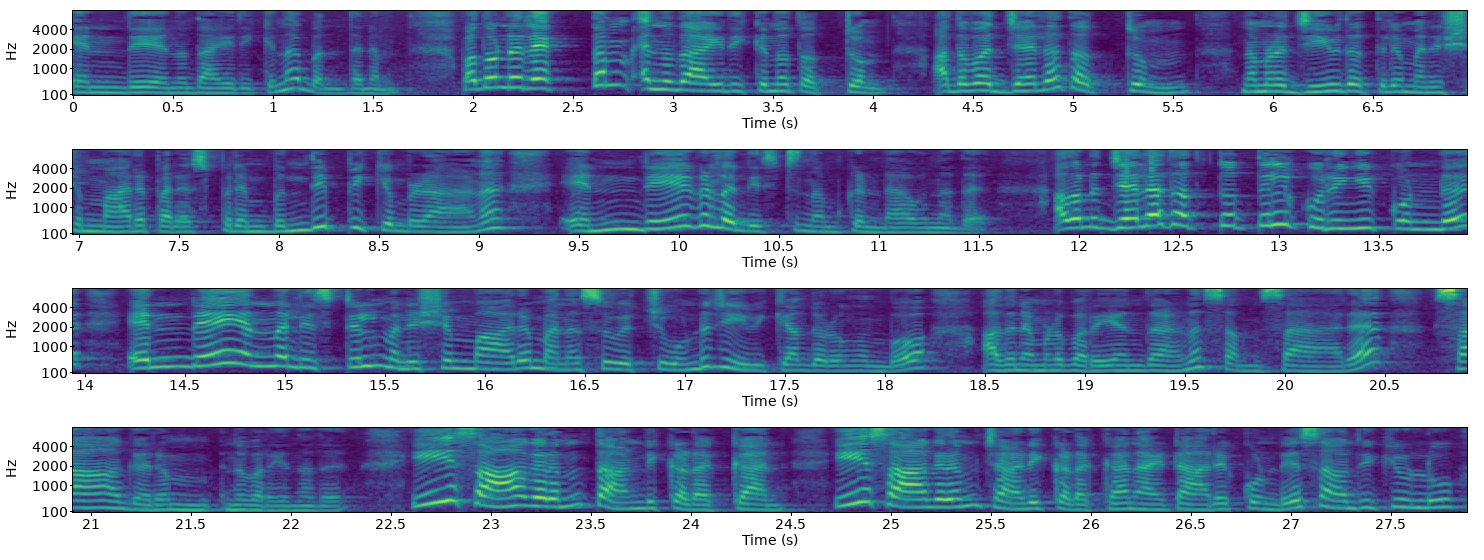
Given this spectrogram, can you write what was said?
എന്റെ എന്നതായിരിക്കുന്ന ബന്ധനം. അപ്പോൾ അതുകൊണ്ട് രക്തം എന്നതായിരിക്കുന്ന തത്വം അഥവാ ജലതത്വം നമ്മുടെ ജീവിതത്തിൽ മനുഷ്യന്മാരെ പരസ്പരം ബന്ധിപ്പിക്കുമ്പോഴാണ് എന്റെകളുടെ ലിസ്റ്റ് നമുക്ക് ഉണ്ടാവുന്നത് അതുകൊണ്ട് ജലതത്വത്തിൽ കുരുങ്ങിക്കൊണ്ട് എന്റെ എന്ന ലിസ്റ്റിൽ മനുഷ്യന്മാർ മനസ്സ് വെച്ചുകൊണ്ട് ജീവിക്കാൻ തുടങ്ങുമ്പോൾ അത് നമ്മൾ പറയുക എന്താണ്? സംസാര സാഗരം എന്ന് പറയുന്നത്. ഈ സാഗരം താണ്ടിക്കടക്കാൻ ഈ സാഗരം ചാടിക്കടക്കാനായിട്ട് ആരെ കൊണ്ടേ സാധിക്കുള്ളൂ?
